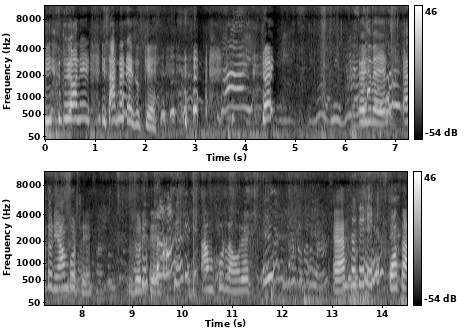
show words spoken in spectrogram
তুই তুই অনেক শাক না নিয়েছিস কে? এই, যে দেখ এত নি আম পড়ছে জড়িতে আম খুঁড়লাম ওরে। পচা।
